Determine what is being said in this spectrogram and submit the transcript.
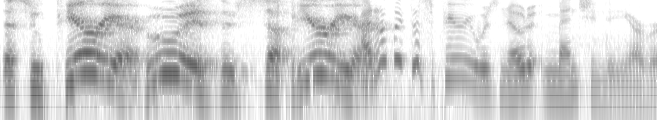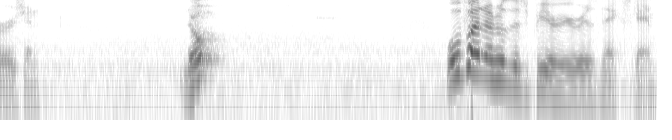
The superior. Who is the superior? I don't think the superior was noted mentioned in your version. Nope. We'll find out who the superior is next game.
